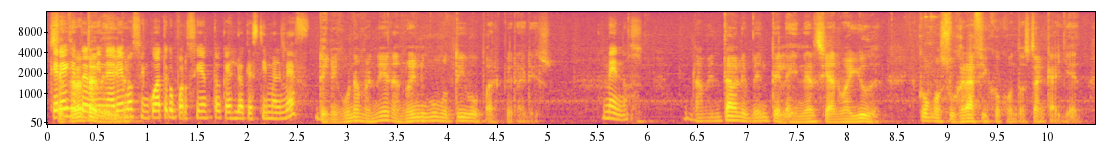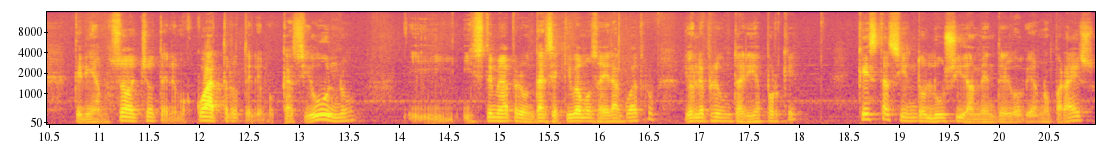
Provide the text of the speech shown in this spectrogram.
¿Cree que terminaremos en 4%, que es lo que estima el MEF? De ninguna manera, no hay ningún motivo para esperar eso. Menos. Lamentablemente la inercia no ayuda, como sus gráficos cuando están cayendo. Teníamos 8, tenemos 4, tenemos casi 1, y, y usted me va a preguntar si aquí vamos a ir a 4, yo le preguntaría por qué. ¿Qué está haciendo lúcidamente el gobierno para eso?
